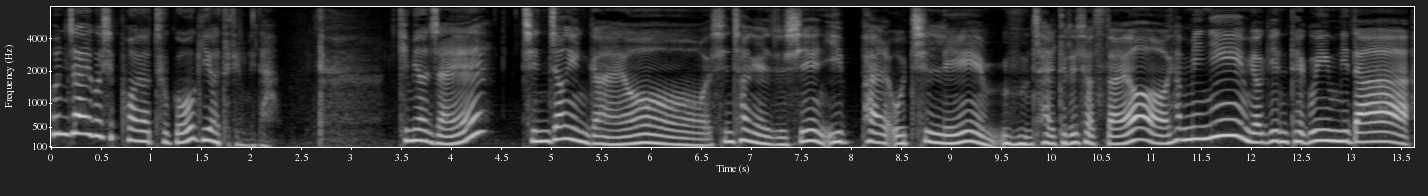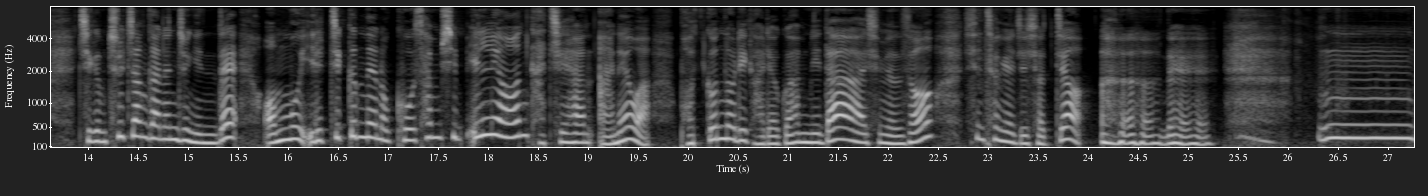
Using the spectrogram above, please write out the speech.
혼자이고 싶어요 두 곡 이어드립니다. 김연자의 진정인가요? 신청해주신 2857님, 음, 잘 들으셨어요? 현미님, 여긴 대구입니다. 지금 출장 가는 중인데 업무 일찍 끝내놓고 31년 같이 한 아내와 벚꽃놀이 가려고 합니다. 하시면서 신청해주셨죠? 네. 음,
